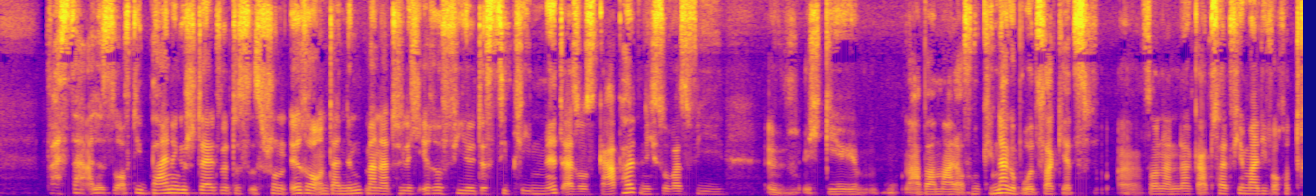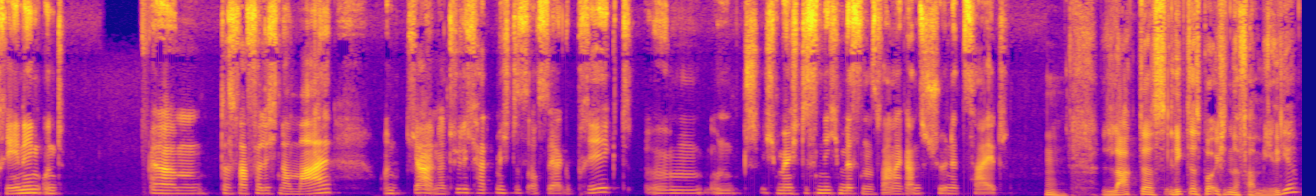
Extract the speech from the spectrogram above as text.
was da alles so auf die Beine gestellt wird, das ist schon irre. Und da nimmt man natürlich irre viel Disziplin mit. Also es gab halt nicht sowas wie, äh, ich gehe aber mal auf den Kindergeburtstag jetzt, äh, sondern da gab es halt viermal die Woche Training und ähm, das war völlig normal. Und ja, natürlich hat mich das auch sehr geprägt ähm, und ich möchte es nicht missen. Es war eine ganz schöne Zeit. Hm. Lag das, liegt das bei euch in der Familie?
